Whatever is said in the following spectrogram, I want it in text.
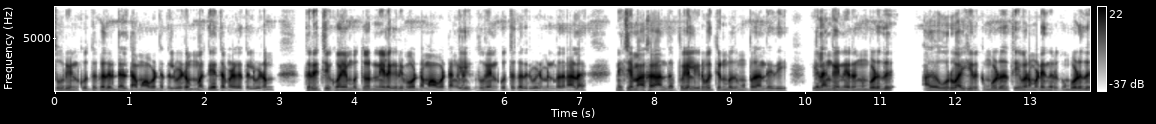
சூரியன் குத்துக்கதிர் டெல்டா மாவட்டத்தில் விடும் மத்திய தமிழகத்தில் விடும். திருச்சி கோயம்புத்தூர் நீலகிரி போன்ற மாவட்டங்களில் சூரியன் குத்துக்கதிர் விடும் என்பதனால் நிச்சயமாக அந்த புயல் இருபத்தி ஒன்பது முப்பதாம் தேதி இலங்கை நெருங்கும் பொழுது அது உருவாகி இருக்கும் பொழுது தீவிரமடைந்திருக்கும் பொழுது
